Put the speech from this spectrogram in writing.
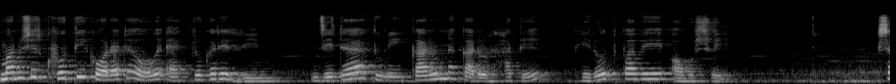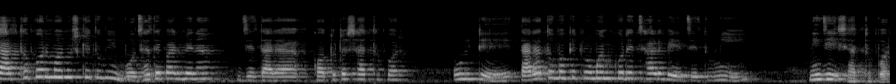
মানুষের ক্ষতি করাটাও এক প্রকারের ঋণ, যেটা তুমি কারোর না কারোর হাতে ফেরত পাবে অবশ্যই। স্বার্থপর মানুষকে তুমি বোঝাতে পারবে না যে তারা কতটা স্বার্থপর। উল্টে তারা তোমাকে প্রমাণ করে ছাড়বে যে তুমি নিজেই স্বার্থপর।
